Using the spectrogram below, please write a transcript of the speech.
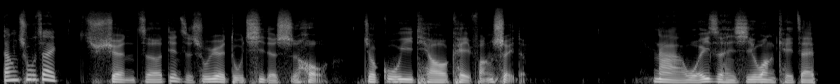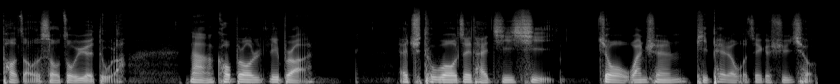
当初在选择电子书阅读器的时候，就故意挑可以防水的。那我一直很希望可以在泡澡的时候做阅读啦。那 Cobro Libra H2O 这台机器就完全匹配了我这个需求。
